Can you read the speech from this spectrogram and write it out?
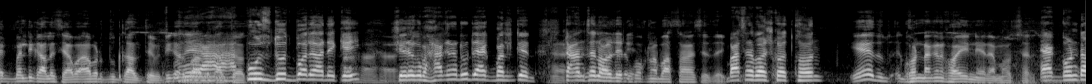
এক বালতি গালেছে আবার আবার দুধ গালতে হবে ঠিক আছে? মানে। পুষ দুধ বলে অনেকেই। হ্যাঁ, হ্যাঁ। সেরকম হাগরা দুধ এক বালতি টানছেন অলরেডি বকনা বাচ্চা হয়েছে। দেখ বাচ্চার বয়স কতক্ষণ এ ঘণ্টা হয়নি এরম হচ্ছে। এক ঘণ্টা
